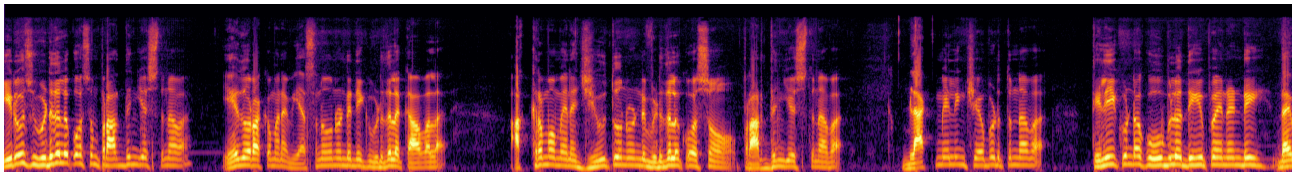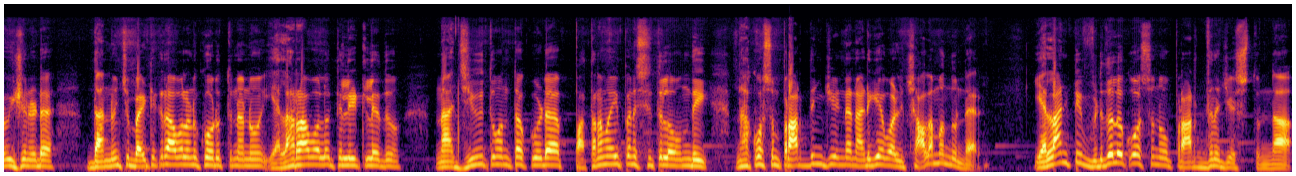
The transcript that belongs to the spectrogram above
ఈరోజు విడుదల కోసం ప్రార్థన చేస్తున్నావా? ఏదో రకమైన వ్యసనం నుండి నీకు విడుదల కావాలా? అక్రమమైన జీవితం నుండి విడుదల కోసం ప్రార్థన చేస్తున్నావా? బ్లాక్మెయిలింగ్ చేయబడుతున్నావా? తెలియకుండా ఒక ఊబిలో దిగిపోయానండి. దైవజనుడా దాని నుంచి బయటికి రావాలని కోరుతున్నాను. ఎలా రావాలో తెలియట్లేదు. నా జీవితం అంతా కూడా పతనమైపోయిన స్థితిలో ఉంది. నా కోసం ప్రార్థన చేయండి అని అడిగేవాళ్ళు చాలామంది ఉన్నారు. ఎలాంటి విడుదల కోసం నువ్వు ప్రార్థన చేస్తున్నా?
